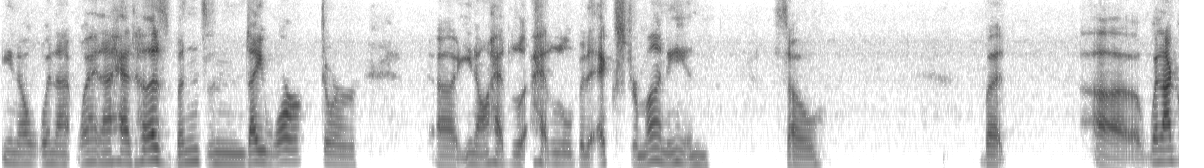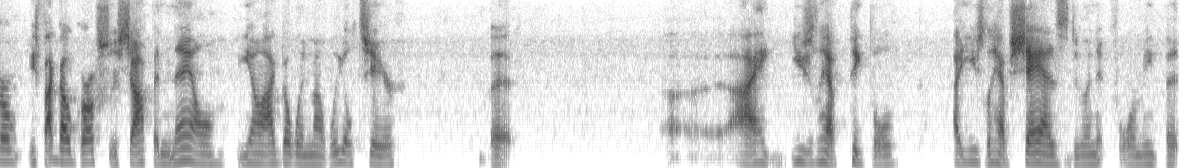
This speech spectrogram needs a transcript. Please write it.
You know, when I when I had husbands and they worked, or uh, you know, I had had a little bit of extra money, and so. But uh, when I go, if I go grocery shopping now, you know, I go in my wheelchair, but uh, I usually have people. I usually have Shaz doing it for me, but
